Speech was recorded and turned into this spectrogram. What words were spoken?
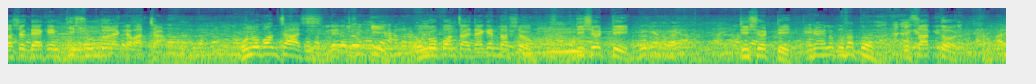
দর্শক দেখেন কি সুন্দর একটা বাচ্চা। উনপঞ্চাশ উনপঞ্চাশ দেখেন দর্শক টি শার্টটি টি শার্টটি এটা হলো পঁচাত্তর। পঁচাত্তর। আর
